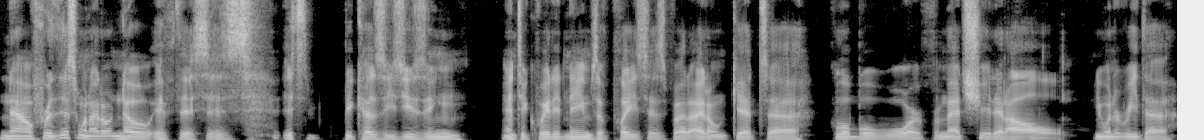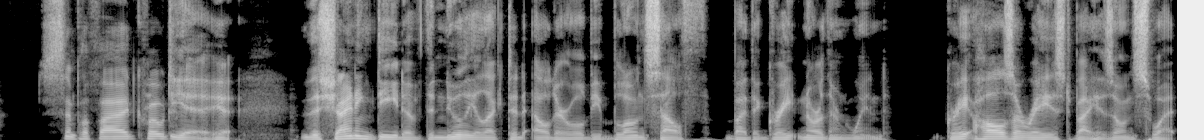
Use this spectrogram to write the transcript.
Now, for this one, I don't know if this is it's because he's using antiquated names of places, but I don't get uh, global war from that shit at all. You want to read the simplified quote? Yeah, yeah. The shining deed of the newly elected elder will be blown south by the great northern wind. Great halls are raised by his own sweat.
